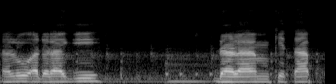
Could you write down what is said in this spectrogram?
Lalu ada lagi dalam kitab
